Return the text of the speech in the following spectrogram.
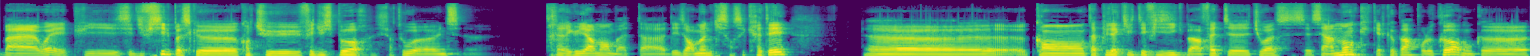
Bah ouais, et puis c'est difficile parce que quand tu fais du sport, surtout euh, très régulièrement, bah, tu as des hormones qui sont sécrétées. Quand tu plus d'activité physique, bah, en fait, tu vois, c'est un manque quelque part pour le corps. Donc, ouais,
